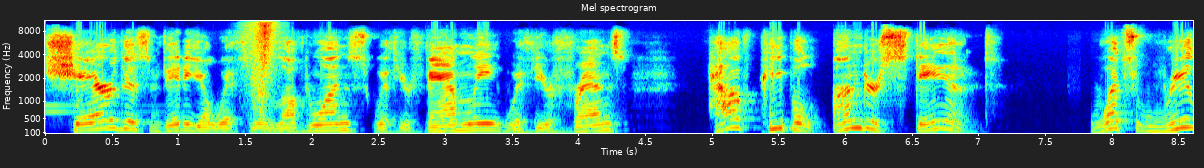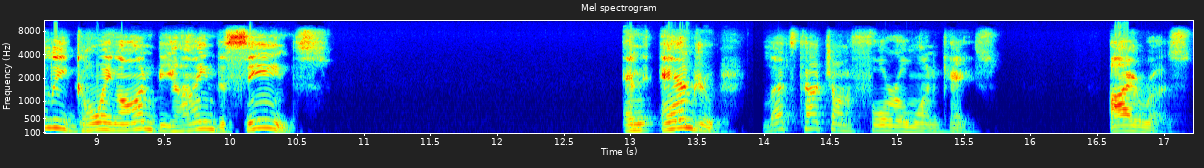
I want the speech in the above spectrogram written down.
share this video with your loved ones, with your family, with your friends, have people understand what's really going on behind the scenes. And Andrew, let's touch on 401ks, IRAs.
